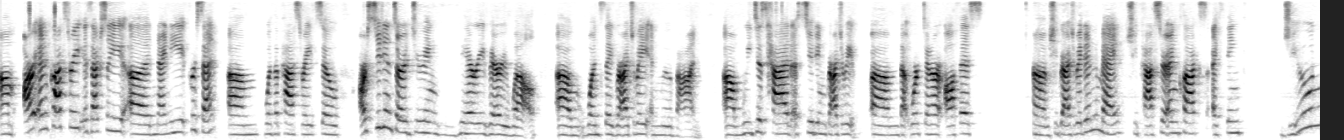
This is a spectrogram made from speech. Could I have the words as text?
Um, our NCLEX rate is actually uh, 98% um, with a pass rate. So our students are doing very, very well um, once they graduate and move on. Um, we just had a student graduate that worked in our office. she graduated in May. She passed her NCLEX, I think June,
